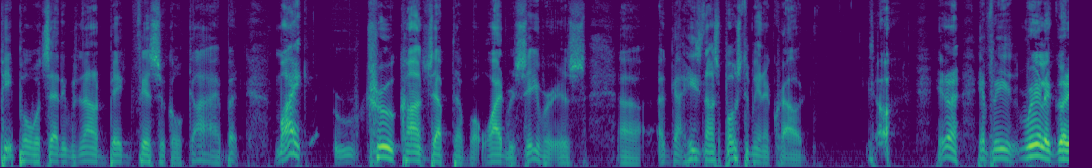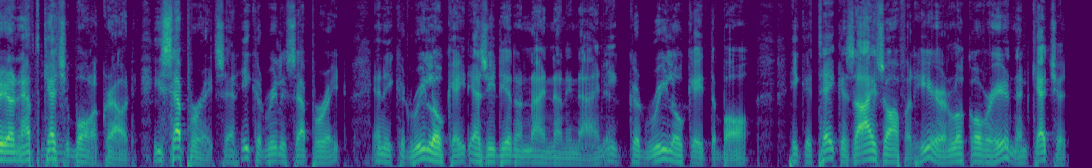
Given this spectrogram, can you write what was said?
people would say he was not a big physical guy, but r- true concept of a wide receiver is uh, a guy. He's not supposed to be in a crowd. You know, if he's really good, he doesn't have to catch a ball in a crowd. He separates, and he could really separate, and he could relocate as he did on 999. He could relocate the ball. He could take his eyes off it here and look over here and then catch it.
